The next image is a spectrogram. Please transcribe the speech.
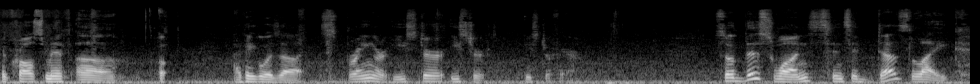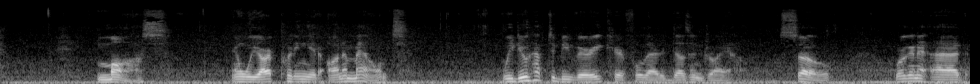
The Carl Smith, uh, oh, I think it was uh, spring or Easter, Easter, Easter fair. So this one, since it does like moss, and we are putting it on a mount, we do have to be very careful that it doesn't dry out. So we're gonna add,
